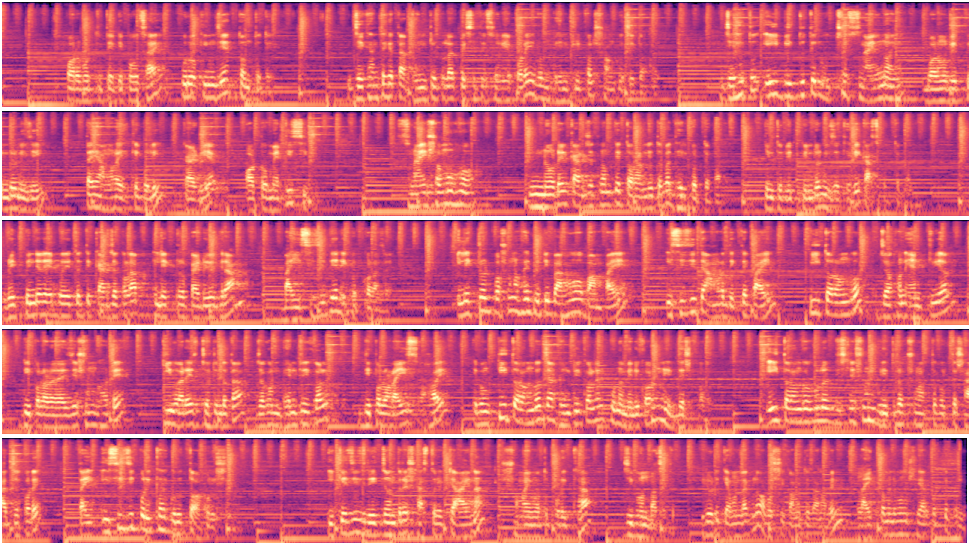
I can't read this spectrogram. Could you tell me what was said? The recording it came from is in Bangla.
পরবর্তীতে এটি পৌঁছায় পুরো কিঞ্জের তন্তুতে, যেখান থেকে তা ভেন্ট্রিকুলার পেশিতে ছড়িয়ে পড়ে এবং ভেন্ট্রিকল সংকুচিত হয়। যেহেতু এই বিদ্যুতের উৎস স্নায়ু নয়, বরং হৃৎপিণ্ড নিজেই, তাই আমরা একে বলি কার্ডিয়াক অটোমেটিসিটি স্নায়ুসমূহ নোডের কার্যক্রমকে ত্বরান্বিত বা ধীর করতে পারে, কিন্তু হৃৎপিণ্ড নিজে থেকে কাজ করতে পারে। হৃৎপিণ্ডের এই বৈদ্যুতিক কার্যকলাপ ইলেকট্রোকার্ডিওগ্রাম বা ইসিজি দিয়ে রেকর্ড করা যায়। ইলেকট্রোড বসানো হয় দুটি বাহু ও বাম পায়ে। ইসিজিতে আমরা দেখতে পাই পি তরঙ্গ যখন অ্যান্ট্রিয়াল ডিপোলারাইজেশন ঘটে কিউআরএস জটিলতা যখন ভেন্ট্রিকল ডিপোলারাইজ হয় এবং টি তরঙ্গ যা ভেন্ট্রিকলের পুনর্মেরুকরণ নির্দেশ করে। এই তরঙ্গগুলোর বিশ্লেষণ হৃদরোগ শনাক্ত করতে সাহায্য করে, তাই ইসিজি পরীক্ষার গুরুত্ব অপরিসীম। ইকেজি হৃদযন্ত্রের স্বাস্থ্যের একটি আয়না সময় মতো পরীক্ষা, জীবন বাঁচাতে। ভিডিওটি কেমন লাগল অবশ্যই কমেন্টে জানাবেন, লাইক, কমেন্ট এবং শেয়ার করতে ভুলবেন।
